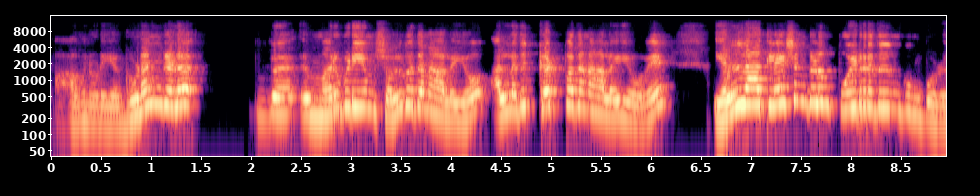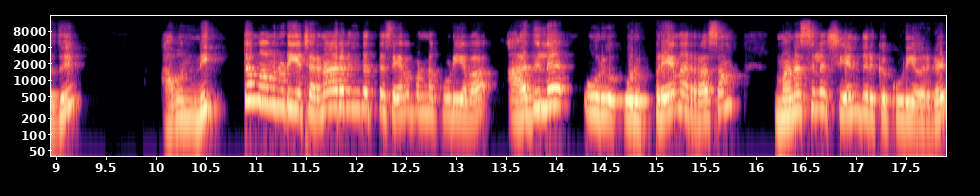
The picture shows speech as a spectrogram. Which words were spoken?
அவனுடைய குணங்களை மறுபடியும் சொல்வதனாலேயோ அல்லது கேட்பதனாலேயோவே எல்லா கிளேஷங்களும் போயிடுறதுங்கும் பொழுது அவன் நித்தம் அவனுடைய சரணாரவிந்தத்தை சேவை பண்ணக்கூடியவா? அதுல ஒரு ஒரு பிரேம ரசம் மனசுல சேர்ந்து இருக்கக்கூடியவர்கள்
